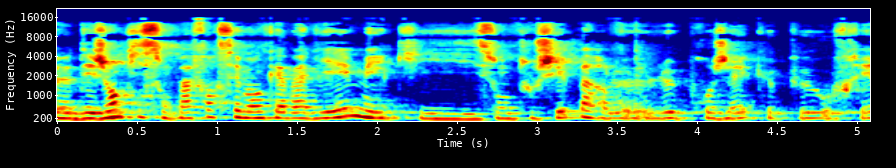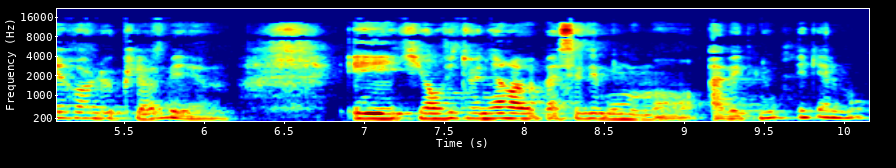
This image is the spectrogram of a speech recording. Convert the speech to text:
des gens qui ne sont pas forcément cavaliers, mais qui sont touchés par le, projet que peut offrir le club et qui ont envie de venir passer des bons moments avec nous également.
